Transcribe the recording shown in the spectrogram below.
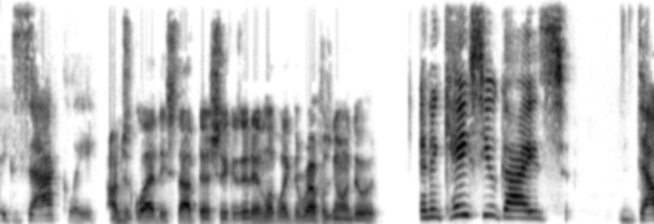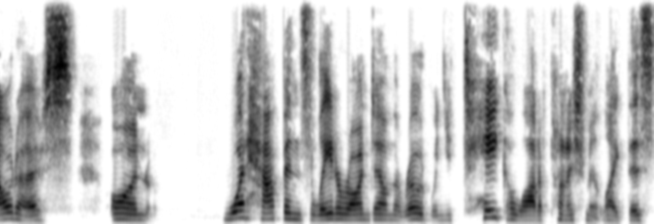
Exactly. I'm just glad they stopped that shit cuz it didn't look like the ref was going to do it. And in case you guys doubt us on what happens later on down the road when you take a lot of punishment like this.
